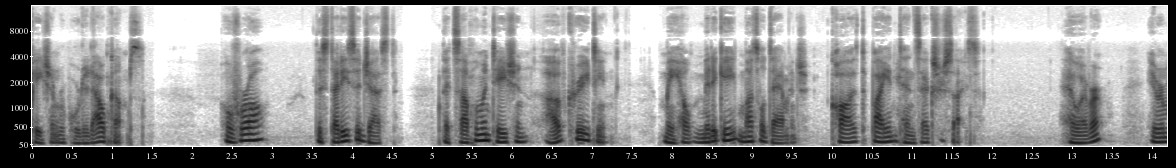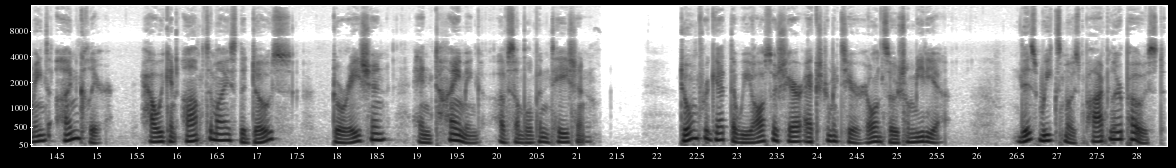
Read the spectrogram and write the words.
patient reported outcomes. Overall, the study suggests that supplementation of creatine may help mitigate muscle damage caused by intense exercise. However, it remains unclear how we can optimize the dose, duration, and timing of supplementation. Don't forget that we also share extra material on social media. This week's most popular post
